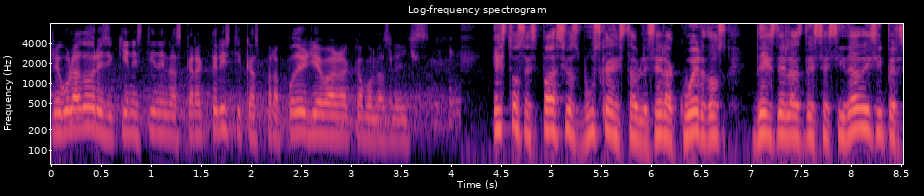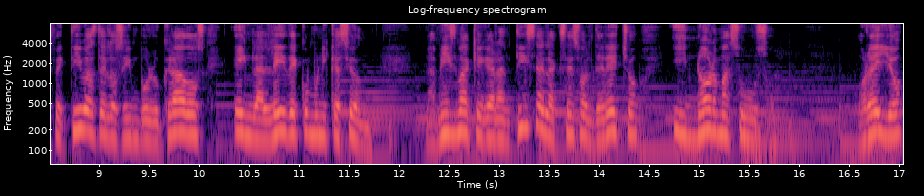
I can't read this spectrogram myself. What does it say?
reguladores y quienes tienen las características para poder llevar a cabo las leyes. Estos espacios buscan establecer acuerdos desde las necesidades y perspectivas de los involucrados en la ley de comunicación, la misma que garantiza el acceso al derecho y norma su uso. Por ello,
